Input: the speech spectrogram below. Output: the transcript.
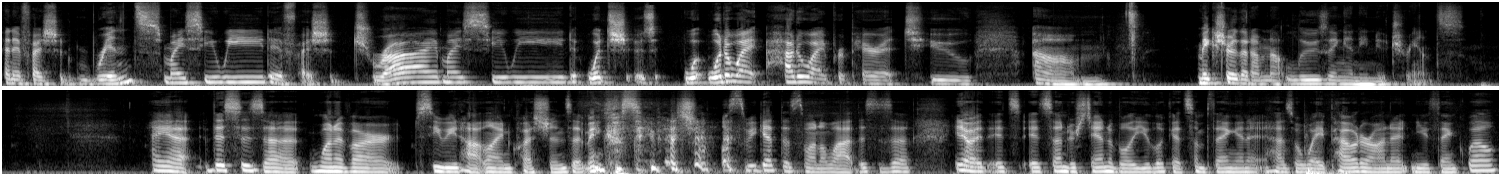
and if I should rinse my seaweed, if I should dry my seaweed. Which is, what, what do I? How do I prepare it to um, make sure that I'm not losing any nutrients? I, uh, this is uh, one of our seaweed hotline questions at Maine Coast Sea Vegetables. we get this one a lot. This is a, you know, it, it's it's understandable. You look at something and it has a white powder on it, and you think, well,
